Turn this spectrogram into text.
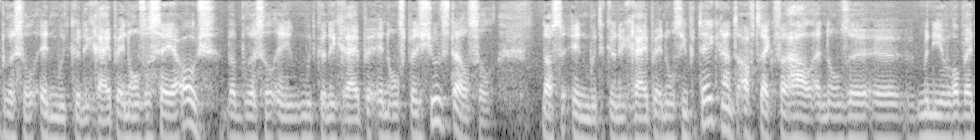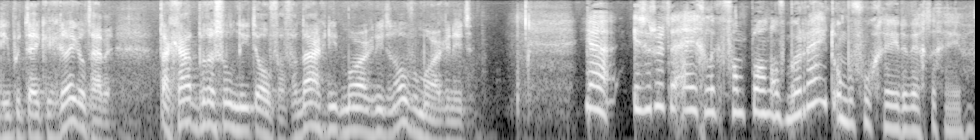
Brussel in moet kunnen grijpen in onze cao's. Dat Brussel in moet kunnen grijpen in ons pensioenstelsel. Dat ze in moeten kunnen grijpen in ons hypotheekrenteaftrekverhaal... en onze manier waarop wij de hypotheken geregeld hebben. Daar gaat Brussel niet over. Vandaag niet, morgen niet en overmorgen niet. Ja, is Rutte eigenlijk van plan of bereid om bevoegdheden weg te geven?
